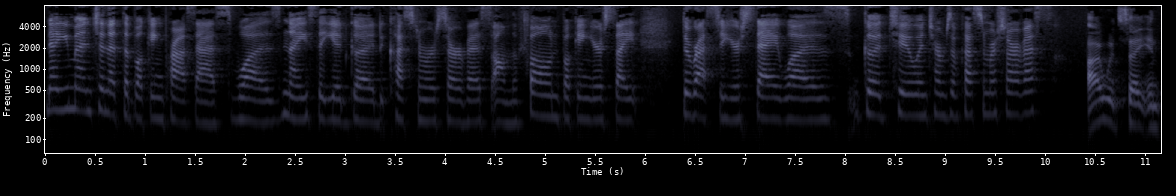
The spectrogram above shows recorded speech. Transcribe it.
Now, you mentioned that the booking process was nice, that you had good customer service on the phone, booking your site. The rest of your stay was good too in terms of customer service? I would say in,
